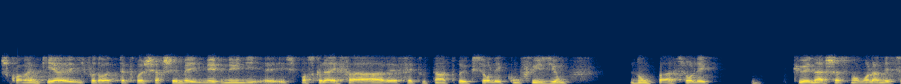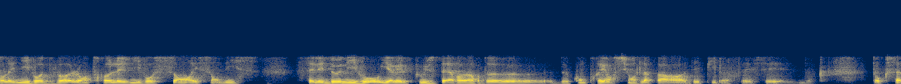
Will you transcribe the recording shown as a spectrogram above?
je crois même qu'il faudrait peut-être rechercher, mais il m'est venu une, je pense que la FAA avait fait tout un truc sur les confusions, non pas sur les QNH à ce moment-là, mais sur les niveaux de vol entre les niveaux 100 et 110. C'est les deux niveaux où il y avait le plus d'erreurs de, de, compréhension de la part des pilotes. Donc ça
